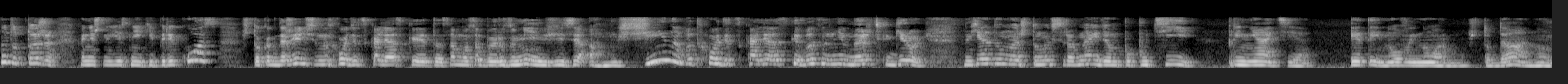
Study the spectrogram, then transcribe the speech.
Ну, тут тоже, конечно, есть некий перекос, что когда женщина ходит с коляской, это само собой разумеющееся, а мужчина вот ходит с коляской, вот он немножечко герой. Но я думаю, что мы все равно идем по пути принятия этой новой нормы, что да, ну,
